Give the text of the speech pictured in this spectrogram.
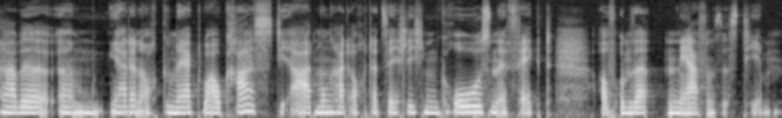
habe ähm, ja dann auch gemerkt, wow, krass, die Atmung hat auch tatsächlich einen großen Effekt auf unser Nervensystem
